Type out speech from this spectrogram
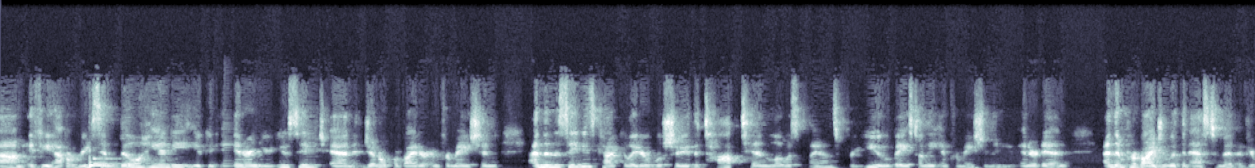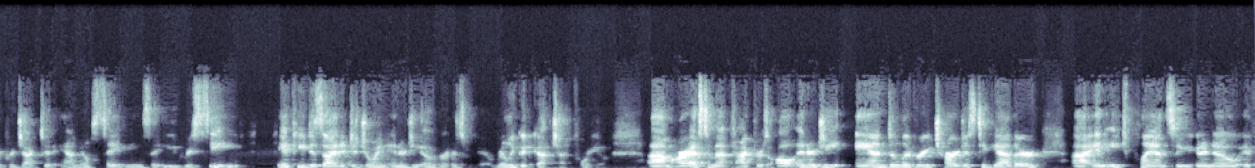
Um, if you have a recent bill handy, you can enter in your usage and general provider information, and then the savings calculator will show you the top 10 lowest plans for you based on the information that you entered in, and then provide you with an estimate of your projected annual savings that you'd receive if you decided to join Energy Ogre. It's a really good gut check for you. Um, our estimate factors all energy and delivery charges together uh, in each plan, so you're going to know if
